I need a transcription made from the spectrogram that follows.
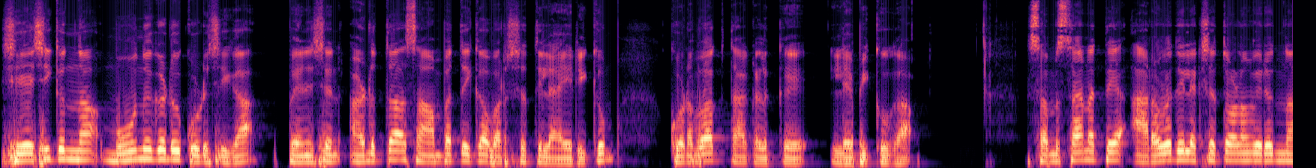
ശേഷിക്കുന്ന മൂന്ന് ഗഡു കുടിശ്ശിക പെൻഷൻ അടുത്ത സാമ്പത്തിക വർഷത്തിലായിരിക്കും ഗുണഭോക്താക്കൾക്ക് ലഭിക്കുക. സംസ്ഥാനത്തെ അറുപത് ലക്ഷത്തോളം വരുന്ന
